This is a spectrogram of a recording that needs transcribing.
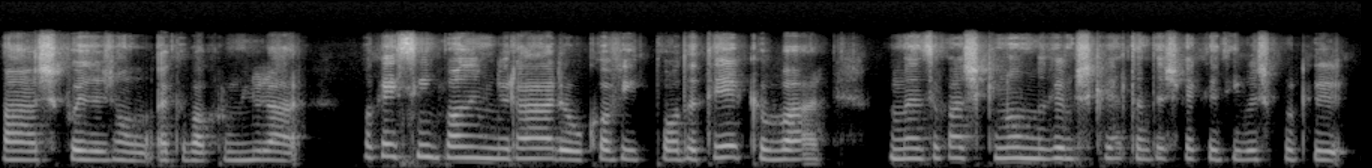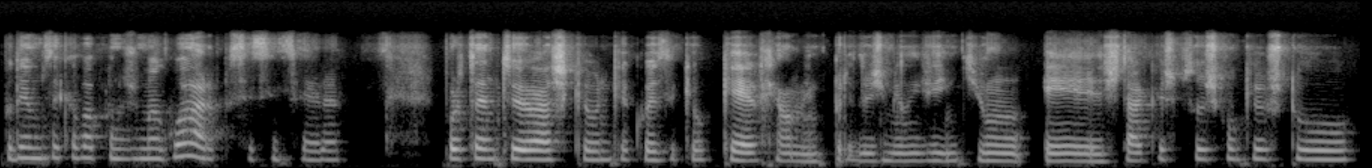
as coisas vão acabar por melhorar. Ok, sim, podem melhorar, o Covid pode até acabar, mas eu acho que não devemos criar tantas expectativas porque podemos acabar por nos magoar, para ser sincera. Portanto, eu acho que a única coisa que eu quero realmente para 2021 é estar com as pessoas com que eu estou,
